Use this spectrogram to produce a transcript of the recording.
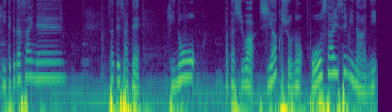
聞いてくださいね。さてさて昨日私は市役所の防災セミナーに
